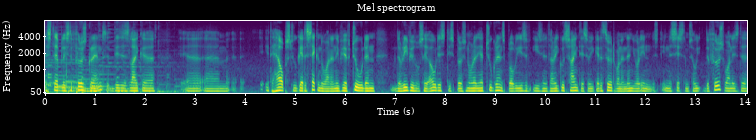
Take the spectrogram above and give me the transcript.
Establish the first grant. This is like a, uh, um, it helps to get a second one. And if you have two, then the reviews will say, "Oh, this this person already had two grants. Probably he's a, he's a very good scientist." So you get a third one, and then you're in in the system. So the first one is the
